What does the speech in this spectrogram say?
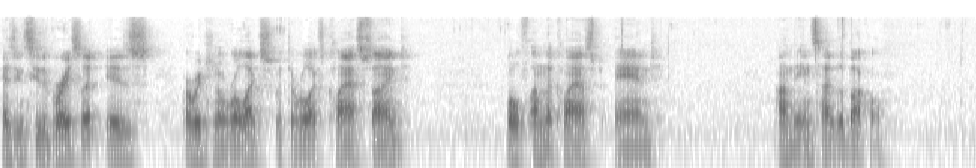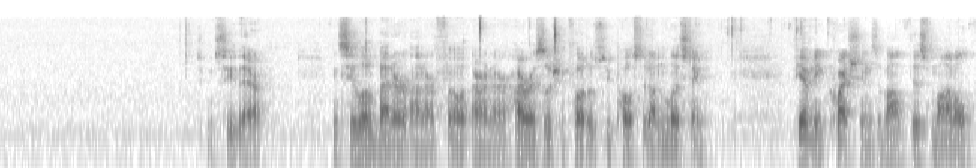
As you can see, the bracelet is original Rolex with the Rolex clasp signed, both on the clasp and on the inside of the buckle. As you can see there. You can see a little better on our, on our high resolution photos we posted on the listing. If you have any questions about this model,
